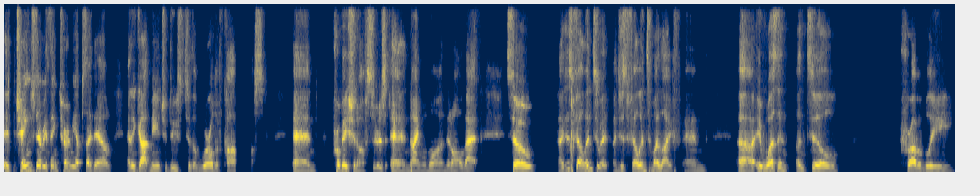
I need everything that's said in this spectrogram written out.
it changed everything, turned me upside down, and it got me introduced to the world of cops and probation officers and 911 and all that. So I just fell into it. I just fell into my life. And uh, it wasn't until probably,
